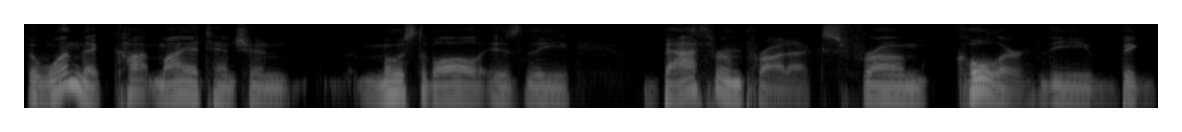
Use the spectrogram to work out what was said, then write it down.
The one that caught my attention most of all is the bathroom products from Kohler, the big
